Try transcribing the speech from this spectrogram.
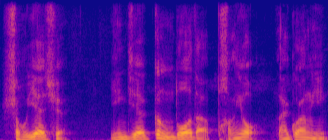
首页去迎接更多的朋友来光临。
